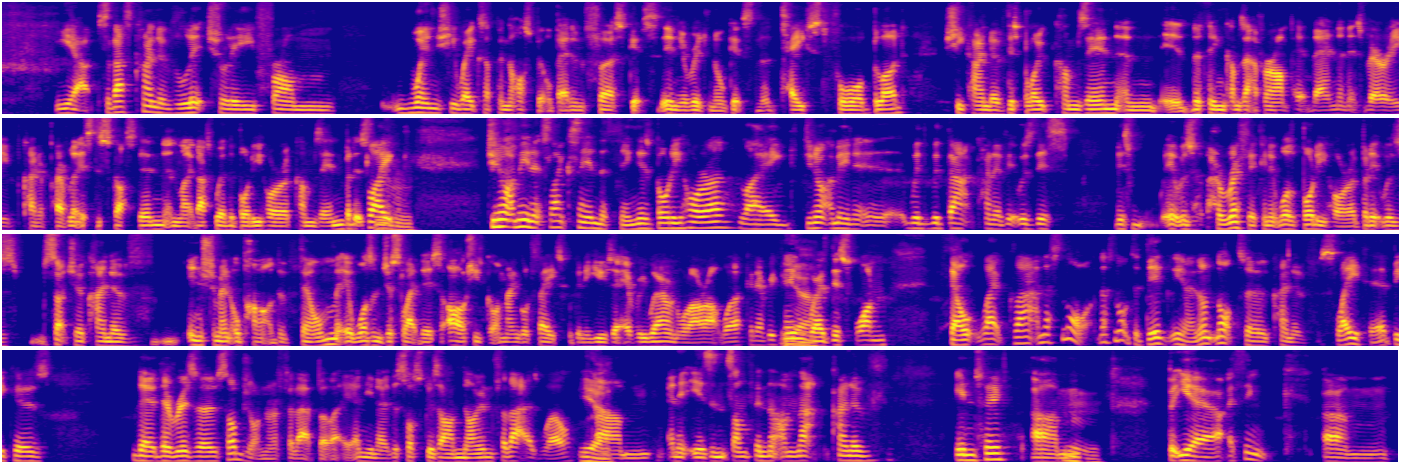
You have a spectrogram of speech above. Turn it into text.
Yeah, so that's kind of literally from when she wakes up in the hospital bed and first gets in the original gets the taste for blood. She kind of this bloke comes in and it, the thing comes out of her armpit then, and it's very kind of prevalent. It's disgusting, and like that's where the body horror comes in. But it's like, Mhm. do you know what I mean? It's like saying the thing is body horror. Like, do you know what I mean? It, with with that kind of, it was this this it was horrific and it was body horror, but it was such a kind of instrumental part of the film. It wasn't just like this. Oh, she's got a mangled face. We're going to use it everywhere and all our artwork and everything. Yeah. Whereas this one felt like that, and that's not that's not to dig, you know, not not to kind of slate it because there there is a subgenre for that. But like, and you know, the Soskas are known for that as well. Yeah. um, and it isn't something that I'm that kind of into. Um, Mm. but yeah, I think um,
